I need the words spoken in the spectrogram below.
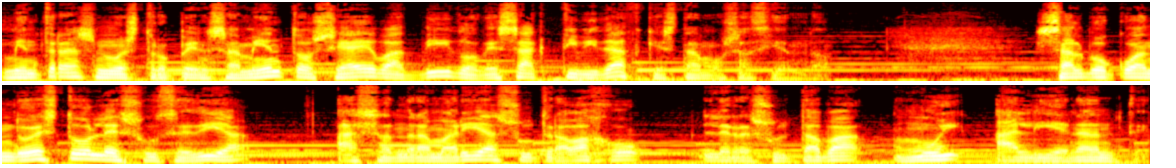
mientras nuestro pensamiento se ha evadido de esa actividad que estamos haciendo. Salvo cuando esto le sucedía, a Sandra María su trabajo le resultaba muy alienante.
